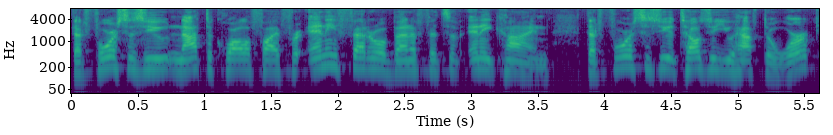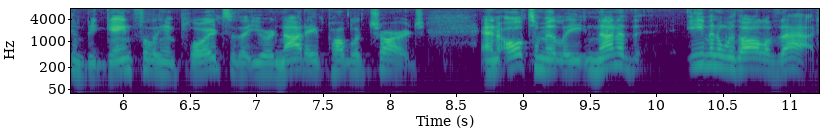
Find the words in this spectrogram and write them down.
that forces you not to qualify for any federal benefits of any kind, that forces you, tells you you have to work and be gainfully employed so that you are not a public charge. And ultimately, none of the, even with all of that,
